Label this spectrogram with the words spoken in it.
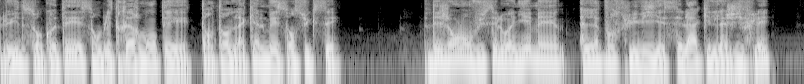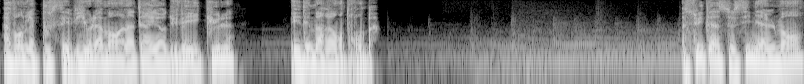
Lui, de son côté, semblait très remonté, tentant de la calmer sans succès. Des gens l'ont vu s'éloigner, mais elle l'a poursuivi et c'est là qu'il l'a giflé avant de la pousser violemment à l'intérieur du véhicule et démarrer en trombe. Suite à ce signalement,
